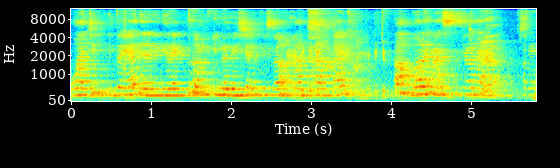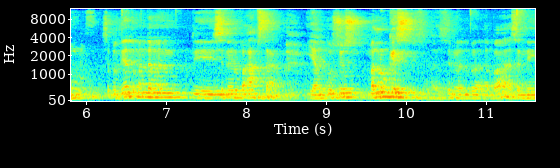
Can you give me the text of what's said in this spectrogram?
wajib gitu ya dari Direktur Indonesian Visual Art Archive. Oh boleh mas silakan. Oke, Mas. sebetulnya teman-teman di seni rupa abstrak yang khusus melukis seni, apa, seni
